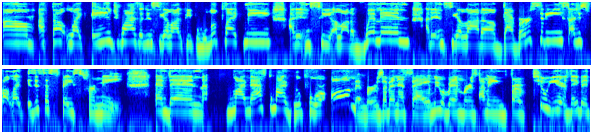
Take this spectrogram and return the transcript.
um, I felt like age wise, I didn't see a lot of people who looked like me. I didn't see a lot of women. I didn't see a lot of diversity. So I just felt like, is this a space for me? And then my mastermind group, who are all members of NSA, and we were members. I mean, for two years, they've been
